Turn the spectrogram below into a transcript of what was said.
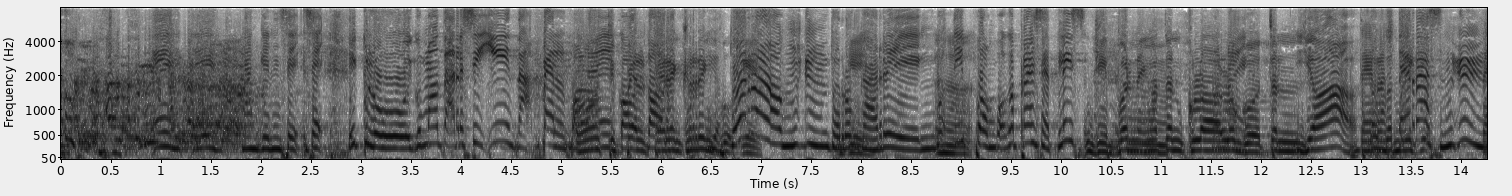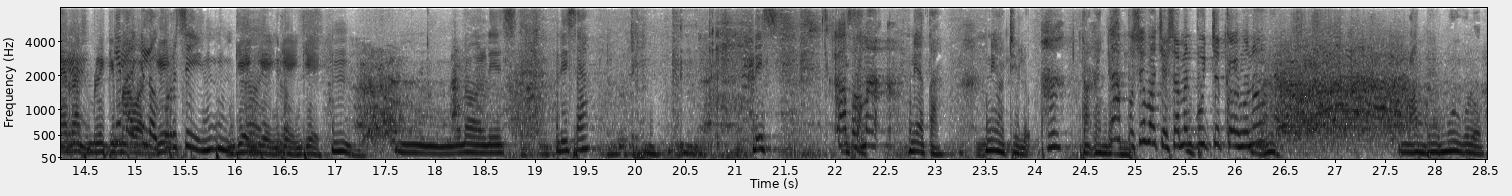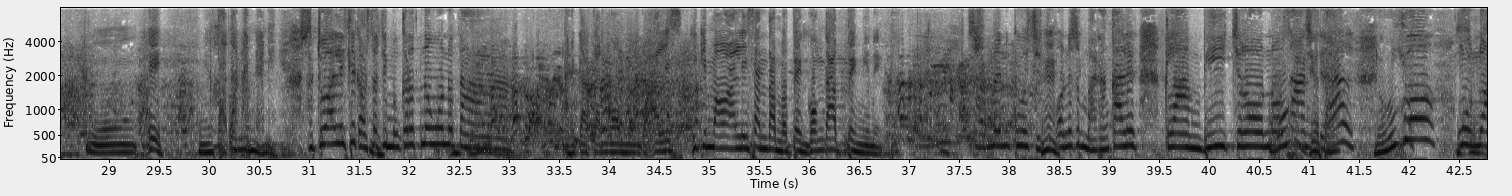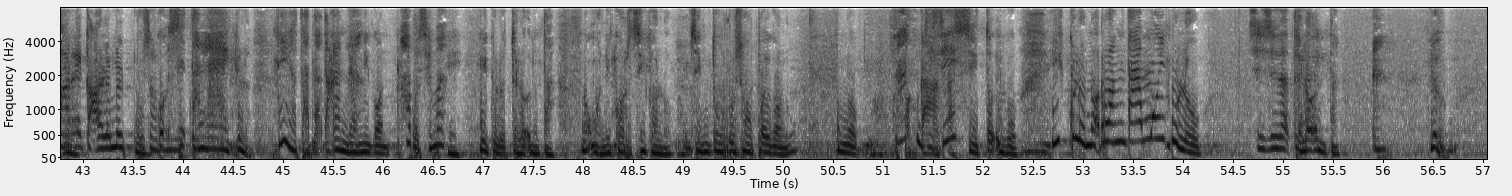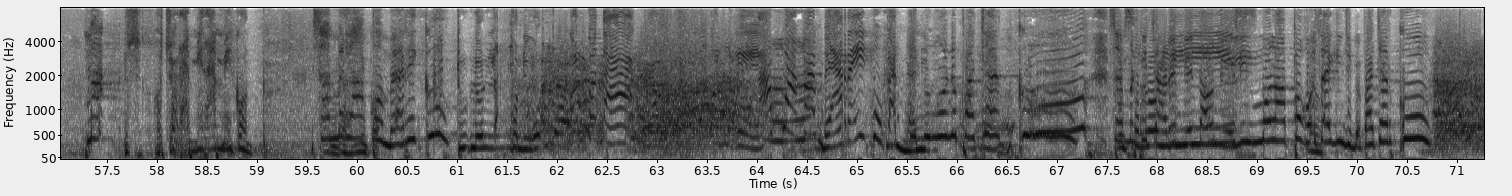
eh eh nang kene sik sik iku lho iku mau tak resiki tak pel Oh, polahe dipel, kotor. dereng kering, Bu. Dorong, heeh, dorong garing. Kok tipong kok kepreset lis. Nggih pun nek ngoten kula lungguhten Iya, teras teras. Teras mriki mawon iki lho nggih. kursi. Nggih Oh, nggih nggih nggih. Hmm. Hmm, ngono lis. Lisa. Lis. Apa. Mak? Ini ta. Ini adi lho. Hah? Tak Lah, kandhani. apa sih wajah sampean pucet kayak ngono? Lambemu iku lho. Eh, tak tak kandhani. Aduh alis gak usah dimengkeret nang ngono ta. Arek kakak ngomong kok alis iki mau alisan tambah bengkong kabeh ngene. Sampean ku wis ono sembarang kalian klambi, celana, Oh, sandal. Iya, ngono arek kalian mlebu Kok sik talah iku lho. Iki ya tak tak kandhani kon. Apa sih, Mak? Eh, iku lho delok entah. Nek ngene kursi kalau sing turu sapa iku lho. Ngono. Nanti sih? Iku. Iku lho nek ruang tamu iku lho. Sik tak Delok entah. Loh, Mak, aja rame-rame kon. sampean lapo mbak Riku? Duh lho lak kon iku. Kon kok tak. Eh apa aku ambek arek iku kandhane. Iku ngono pacarku. Sampe Wis ki jare rolis. dia tahun 2005 lapo kok saiki njebak pacarku.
